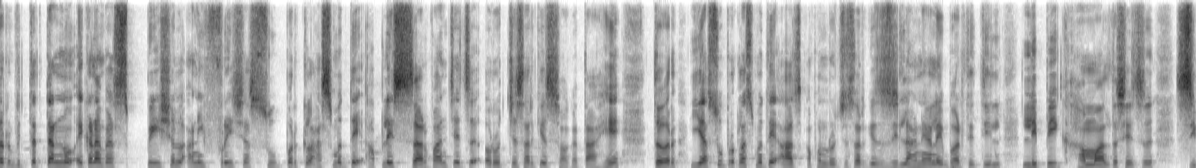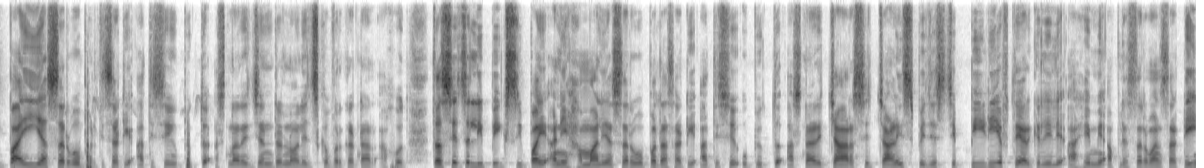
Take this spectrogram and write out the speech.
तर विद्यार्थ्यांनो एका नव्या स्पेशल आणि फ्रेश या सुपर क्लासमध्ये आपले सर्वांचेच रोजच्यासारखे स्वागत आहे. तर या सुपर क्लासमध्ये आज आपण रोजच्यासारखे जिल्हा न्यायालय भरतीतील लिपिक हमाल तसेच सिपाई या सर्व भरतीसाठी अतिशय उपयुक्त असणारे जनरल नॉलेज कव्हर करणार आहोत. तसेच लिपिक सिपाई आणि हमाल या सर्व पदासाठी अतिशय उपयुक्त असणारे चारशे चाळीस पेजेसचे पी डी एफ तयार केलेले आहे मी आपल्या सर्वांसाठी.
